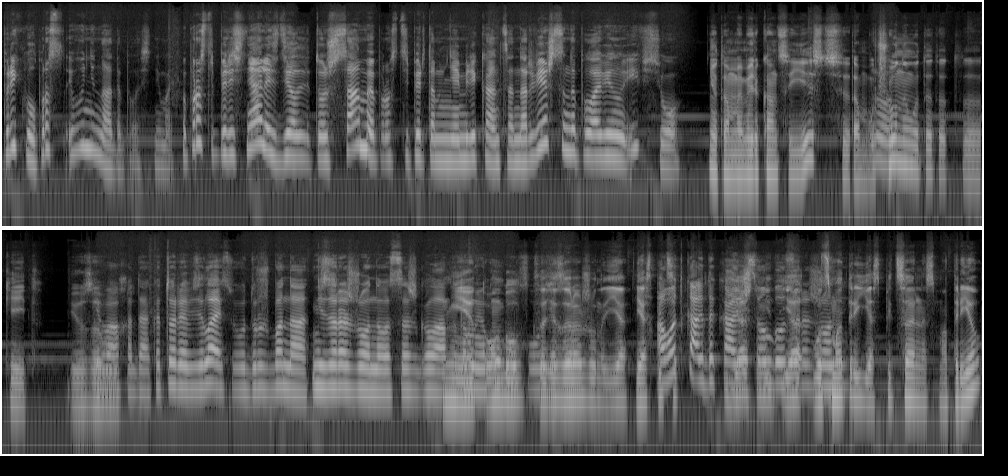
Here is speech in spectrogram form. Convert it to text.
Приквел, просто его не надо было снимать. Вы просто пересняли, сделали то же самое, просто теперь там не американцы, а норвежцы наполовину, и все. Нет, там американцы есть, там Ну. ученый вот этот э, Кейт, ее зовут. Иваха, да, которая взяла и своего дружбана незараженного сожгла. а потом Нет, её он был, кстати, зараженный. Я, я А специ- вот как докажешь, я что он был я- зараженный? Вот смотри, я специально смотрел,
